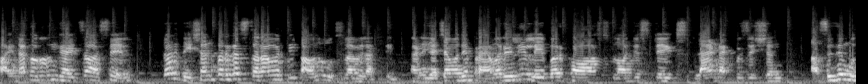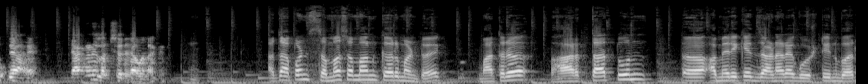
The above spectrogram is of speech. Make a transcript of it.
फायदा करून घ्यायचा असेल तर देशांतर्गत स्तरावरती पावलं उचलावी लागतील. आणि ज्याच्यामध्ये primarily labour cost logistics land acquisition असे जे मुद्दे आहेत त्याकडे लक्ष द्यावं लागेल. आता आपण समसमान कर म्हणतोय. मात्र भारतातून अमेरिकेत जाणाऱ्या गोष्टींवर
